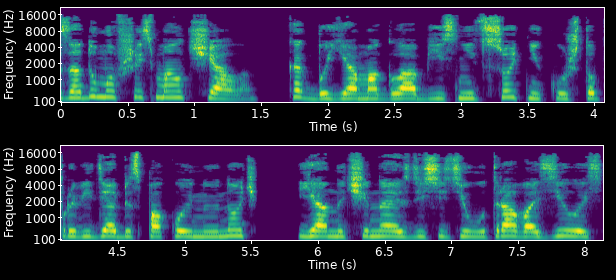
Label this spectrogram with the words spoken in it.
задумавшись, молчала. Как бы я могла объяснить сотнику, что, проведя беспокойную ночь, я, начиная с десяти утра, возилась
